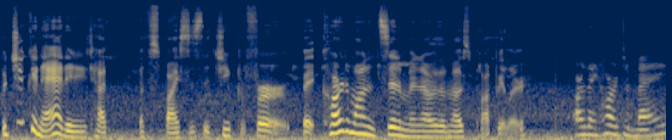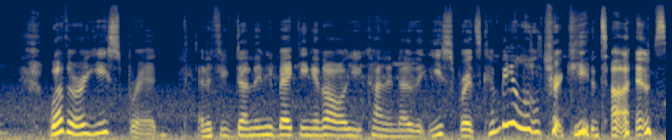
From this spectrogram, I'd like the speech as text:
But you can add any type of spices that you prefer, but cardamom and cinnamon are the most popular. Are they hard to make? Well, they're a yeast bread, and if you've done any baking at all, you kind of know that yeast breads can be a little tricky at times.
